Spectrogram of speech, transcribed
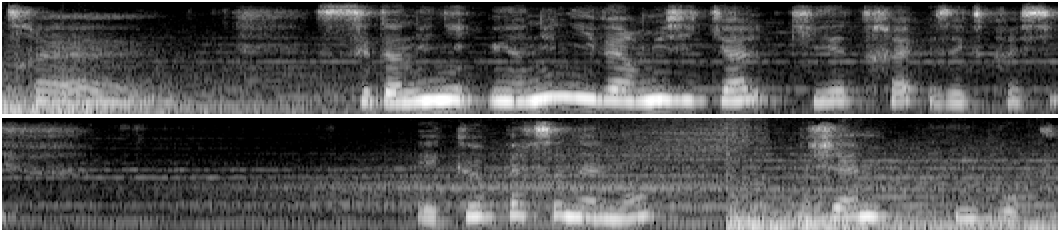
très. C'est un, un univers musical qui est très expressif. Et que personnellement, j'aime beaucoup.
